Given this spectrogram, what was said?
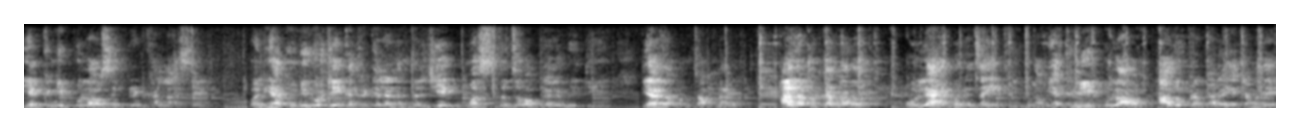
यखनी पुलाव सेपरेट खाल्ला असेल पण ह्या दोन्ही गोष्टी एकत्र केल्यानंतर जी एक मस्त चव आपल्याला मिळते ती आज आपण चापणार आहोत. आज आपण करणार आहोत ओल्या हरभऱ्याचा यखनी पुलाव. यखनी पुलाव हा जो प्रकार आहे याच्यामध्ये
